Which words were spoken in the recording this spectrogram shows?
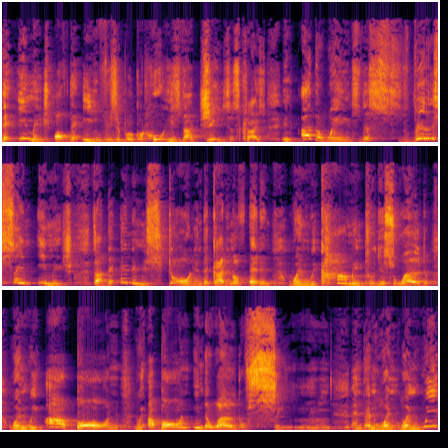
the image of the invisible God. Who is that? Jesus Christ. In other words, this very same image that the enemy stole in the Garden of Eden, when we come into this world, when we are born, we are born in the world of sin. Mm-hmm. And then when, when we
